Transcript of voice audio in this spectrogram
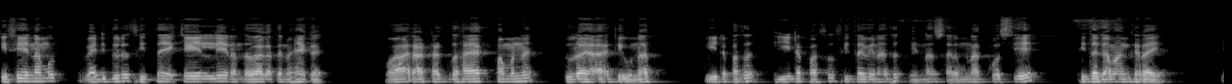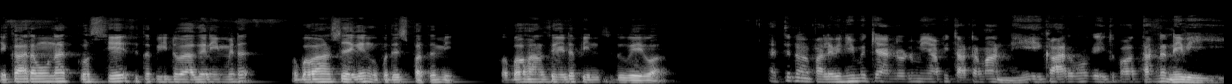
කෙසේ නමුත් වැඩි දුර සිත එක එල්ලේ රඳවාගත නොහැක. වාර 8ක් 10ක් පමණ දුර යටි වුණත් ඊට පස ඊට පසු සිත වෙනස වෙනස් අරමුණක් ඔස්සේ සිත ගමන් කරයි. එක අරමුණක් ඔස්සේ සිත පිටවා ගැනීමට ඔබ වහන්සේගෙන් උපදෙස් පතමි. ඔබ වහන්සේට පින් සිදු වේවා. ඇත්තටම පළවෙනිම කියන්න මේ අපි තටමන්නේ ඒ කාර්මෝක හිත පවත්තන්න නෙවෙයි.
